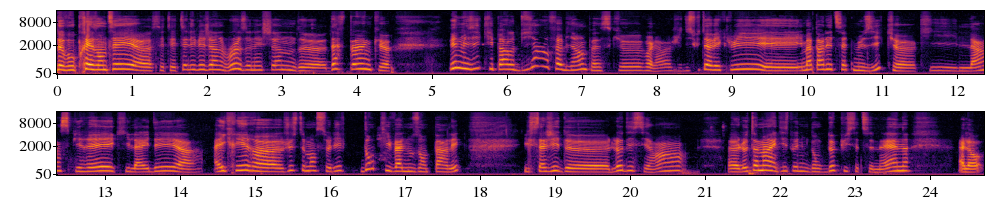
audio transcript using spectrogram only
De vous présenter, euh, c'était Television Rules the Nation de Daft Punk. Une musique qui parle bien à Fabien parce que voilà, j'ai discuté avec lui et il m'a parlé de cette musique euh, qui l'a inspiré et qui l'a aidé à, écrire euh, justement ce livre dont il va nous en parler. Il s'agit de l'Odysséen. Le tome 1 est disponible donc depuis cette semaine. Alors,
